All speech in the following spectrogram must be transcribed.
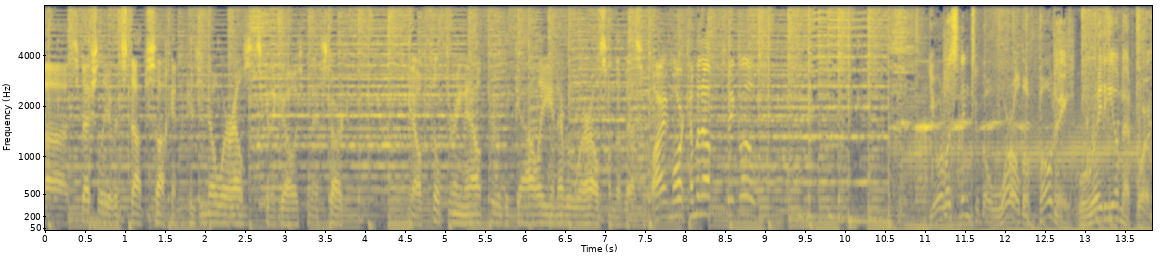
uh, especially if it stops sucking, because you know where else it's going to go. It's going to start, you know, filtering out through the galley and everywhere else on the vessel. All right, more coming up. Stay close. You're listening to the World of Boating Radio Network.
